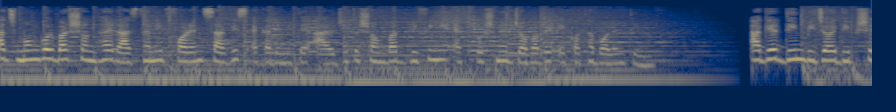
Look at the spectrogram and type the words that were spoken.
আজ মঙ্গলবার সন্ধ্যায় রাজধানীর ফরেন সার্ভিস একাডেমিতে আয়োজিত সংবাদ ব্রিফিংয়ে এক প্রশ্নের জবাবে কথা বলেন তিনি। আগের দিন বিজয় দিবসে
